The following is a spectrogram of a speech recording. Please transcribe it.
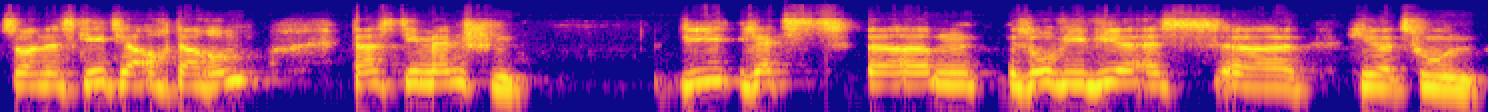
sondern es geht ja auch darum, dass die Menschen, die jetzt, ähm, so wie wir es äh, hier tun,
